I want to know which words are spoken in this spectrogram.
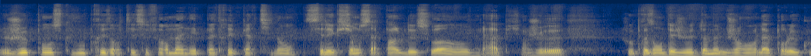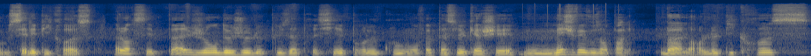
Je pense que vous présenter ce format n'est pas très pertinent. Sélection, ça parle de soi, hein, voilà, plusieurs jeux. Je vous présente des jeux d'un même genre. Là, pour le coup, c'est les Picross. Alors, c'est pas le genre de jeu le plus apprécié pour le coup, on va pas se le cacher, mais je vais vous en parler. Bah alors, le Picross,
